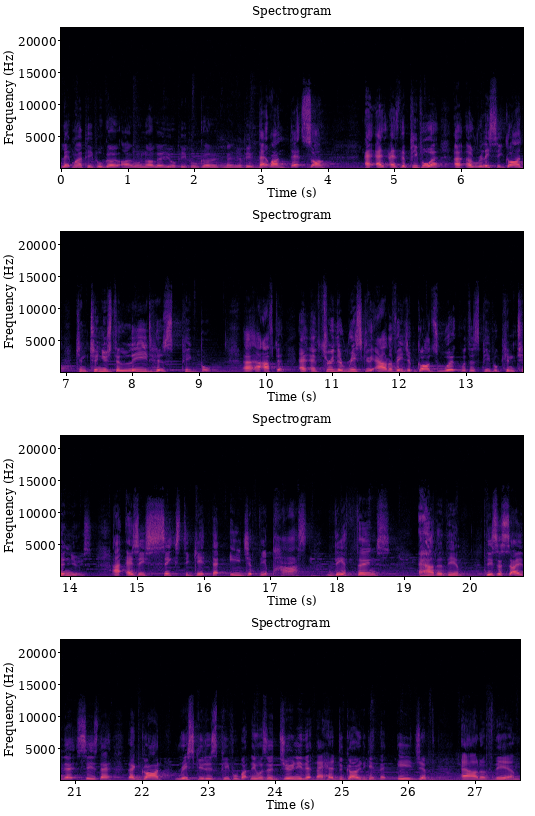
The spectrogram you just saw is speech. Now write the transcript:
let my people go, I will not let your people go. Your people. That one, that song. As, as the people are, are, are releasing, God continues to lead his people. Uh, after, and, and, through the rescue out of Egypt, God's work with his people continues uh, as he seeks to get that Egypt, their past, their things out of them. There's a saying that says that, that God rescued his people, but there was a journey that they had to go to get the Egypt out of them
